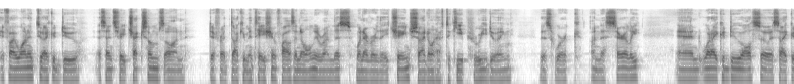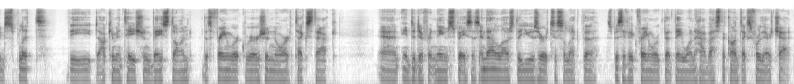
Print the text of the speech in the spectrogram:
If I wanted to, I could do essentially checksums on different documentation files and only run this whenever they change. So I don't have to keep redoing this work unnecessarily. And what I could do also is I could split the documentation based on this framework version or tech stack and into different namespaces. And that allows the user to select the specific framework that they want to have as the context for their chat.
